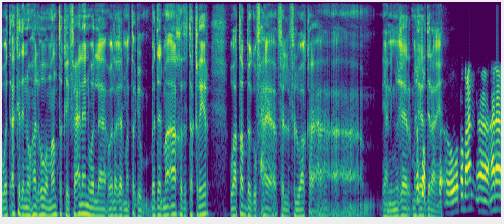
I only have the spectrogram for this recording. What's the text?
وأتأكد إنه هل هو منطقي فعلا ولا ولا غير منطقي بدل ما آخذ التقرير وأطبقه في ح... في, ال... في الواقع آه، يعني من غير من غير. دراية وطبعا آه، أنا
